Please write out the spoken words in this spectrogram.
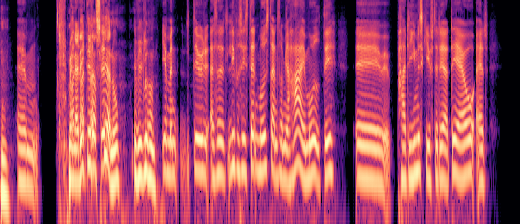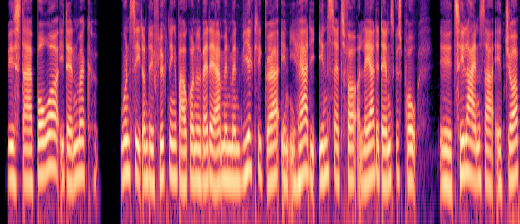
Mm. Øhm, Men er det ikke og, det, der sker den, nu i virkeligheden? Jamen, det er jo altså, lige præcis den modstand, som jeg har imod det øh, paradigmeskifte der, det er jo, at hvis der er borgere i Danmark, uanset om det er flygtningebaggrund eller hvad det er, men man virkelig gør en ihærdig indsats for at lære det danske sprog, øh, tilegne sig et job,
